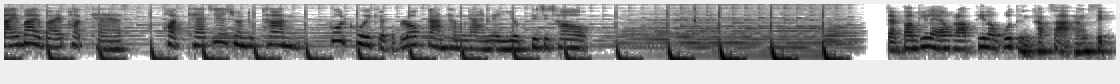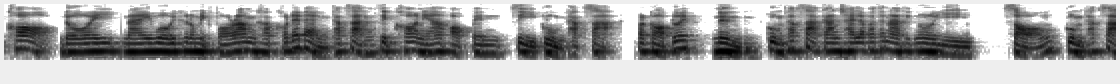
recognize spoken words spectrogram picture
บายบายบายพอดแคสต์พอดแคสต์ที่จะชวนทุกท่าน พูดคุยเกี่ยวกับโลกการทำงานในยุคดิจิทัล จากตอนที่แล้วครับที่เราพูดถึงทักษะทั้ง 10 ข้อ โดยใน World Economic Forum ครับเขาได้แบ่งทักษะทั้ง 10 ข้อนี้ออกเป็น 4 กลุ่มทักษะประกอบด้วย 1. กลุ่มทักษะการใช้และพัฒนาเทคโนโลยี 2. กลุ่มทักษะ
